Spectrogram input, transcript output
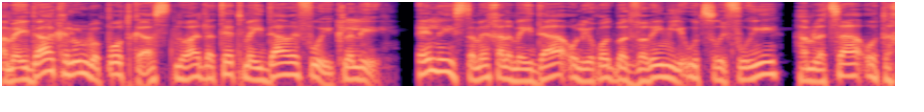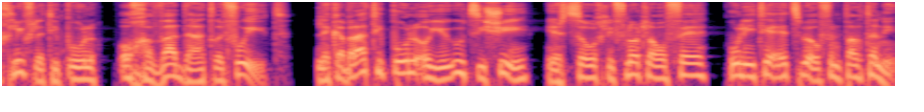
המידע הכלול בפודקאסט נועד לתת מידע רפואי כללי. אין להסתמך על המידע או לראות בדברים ייעוץ רפואי, המלצה או תחליף לטיפול, או חוות דעת רפואית. לקבלת טיפול או ייעוץ אישי, יש צורך לפנות לרופא ולהתייעץ באופן פרטני.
